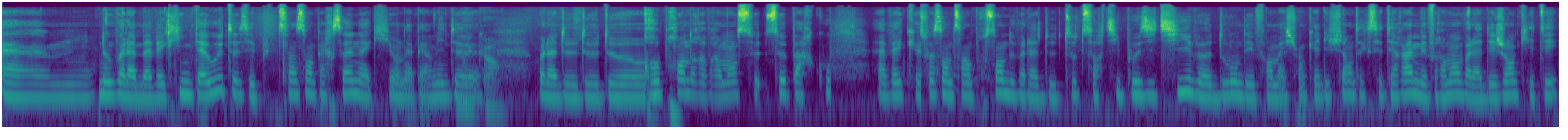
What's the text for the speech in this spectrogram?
Euh, donc voilà, bah, avec Linked Out, c'est plus de 500 personnes à qui on a permis de, voilà, de, de, reprendre vraiment ce, parcours avec 65% de, voilà, de taux de sortie positive, dont des formations qualifiantes, etc. Mais vraiment voilà, des gens qui étaient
